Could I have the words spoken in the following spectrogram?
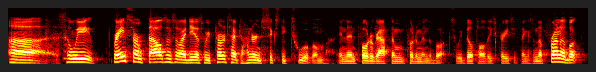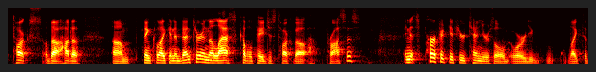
uh, so we brainstormed thousands of ideas. We prototyped 162 of them, and then photographed them and put them in the book. So we built all these crazy things. And the front of the book talks about how to um, think like an inventor, and the last couple pages talk about process. And it's perfect if you're 10 years old or you like to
